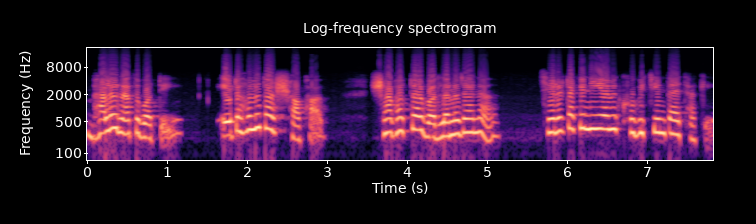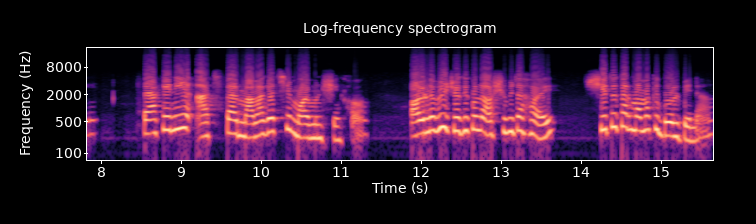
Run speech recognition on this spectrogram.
ভালো না তো বটেই। এটা হলো তার স্বভাব। তো আর বদলানো যায় না। ছেলেটাকে নিয়ে আমি খুবই চিন্তায় থাকি। তাকে নিয়ে আজ তার মামা গেছে ময়মনসিংহ। অর্ণবের যদি কোনো অসুবিধা হয়, সে তো তার মামাকে বলবে না।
